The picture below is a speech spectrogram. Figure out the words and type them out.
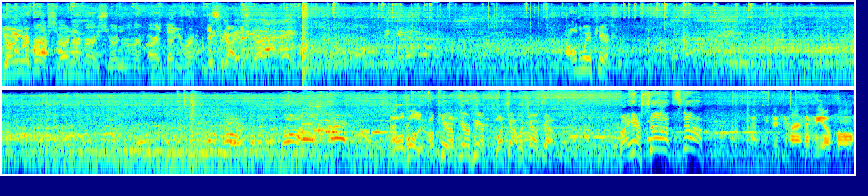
you're in reverse. You're in reverse. You're in reverse. Or the, you're disregard. Disregard. All the way up here. Hold, hold it. Up here, up here, up here. Watch out, watch out, watch out. Right here. Stop, stop. Attempting to turn the vehicle.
